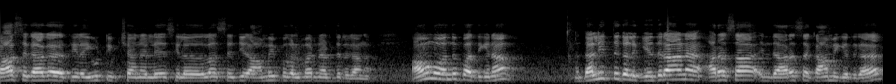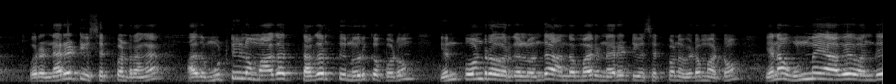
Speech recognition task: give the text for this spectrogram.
காசுக்காக சில யூடியூப் சேனலு சில இதெல்லாம் செஞ்சு அமைப்புகள் மாதிரி நடத்திட்டுருக்காங்க. அவங்க வந்து பார்த்திங்கன்னா தலித்துகளுக்கு எதிரான அரசாக இந்த அரசை காமிக்கிறதுக்காக ஒரு நெரட்டிவ் செட் பண்ணுறாங்க அது முற்றிலுமாக தகர்த்து நொறுக்கப்படும். என் போன்றவர்கள் வந்து அந்த மாதிரி நெரட்டிவை செட் பண்ண விட மாட்டோம். ஏன்னா உண்மையாகவே வந்து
